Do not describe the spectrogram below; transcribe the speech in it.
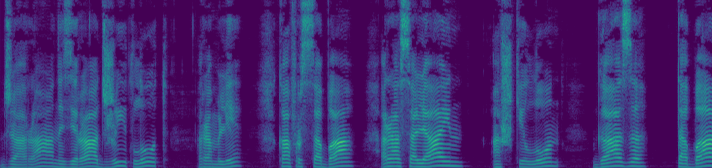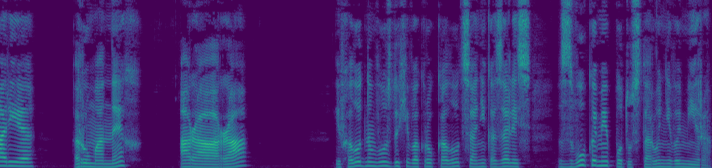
Джара, Назира, Джит, Лот, Рамле, Кафр-Саба, Рас-Аляйн, Ашкелон, Газа, Табария, Руманех, Араара, и в холодном воздухе вокруг колодца они казались звуками потустороннего мира.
